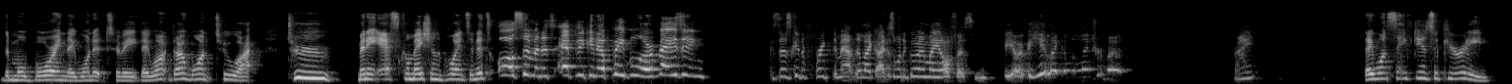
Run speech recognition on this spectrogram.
the more boring they want it to be. They want don't want too like too many exclamation points and it's awesome and it's epic and our people are amazing because that's going to freak them out. They're like, I just want to go in my office and be over here like a little introvert, right? They want safety and security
